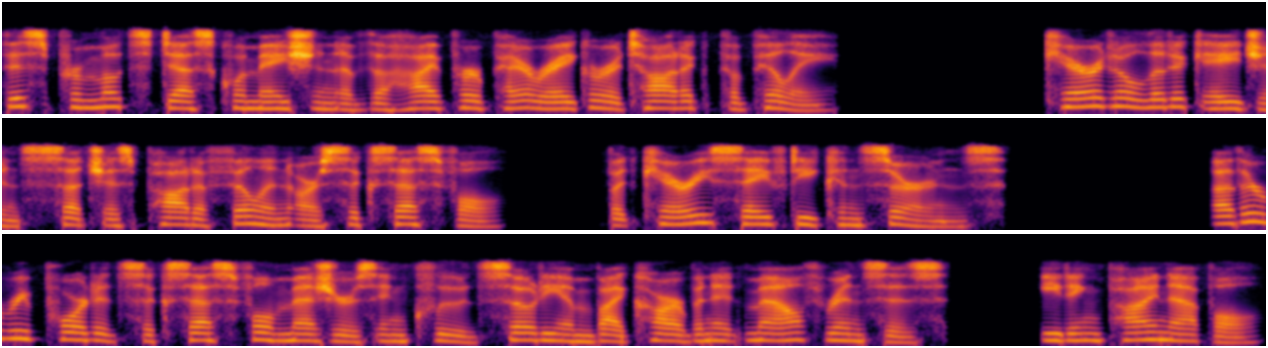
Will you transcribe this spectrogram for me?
This promotes desquamation of the hyperparakeratotic papillae. Keratolytic agents such as podophyllin are successful, but carry safety concerns. Other reported successful measures include sodium bicarbonate mouth rinses, eating pineapple,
